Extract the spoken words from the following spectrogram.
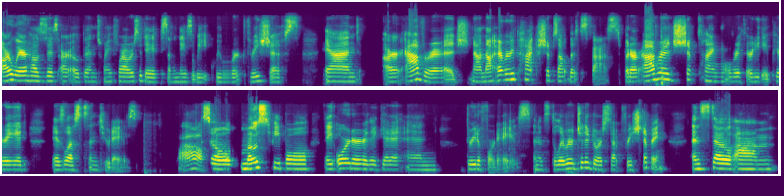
our warehouses are open 24 hours a day, seven days a week. We work three shifts. And our average, now not every pack ships out this fast, but our average ship time over a 30 day period is less than two days. Wow. So most people, they order, they get it in three to four days and it's delivered to their doorstep, free shipping. And so, um,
